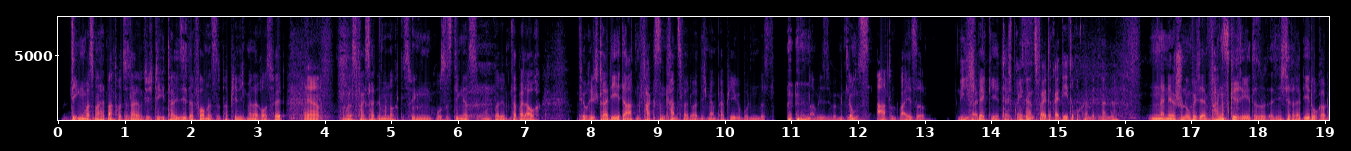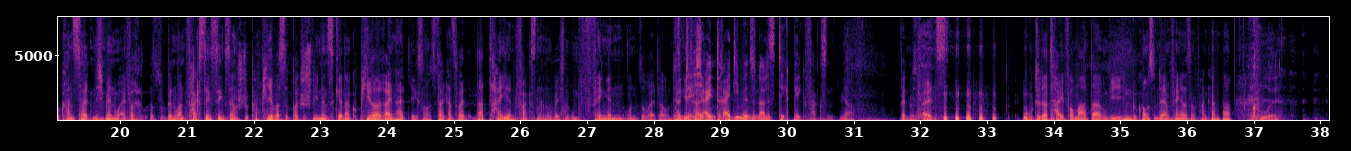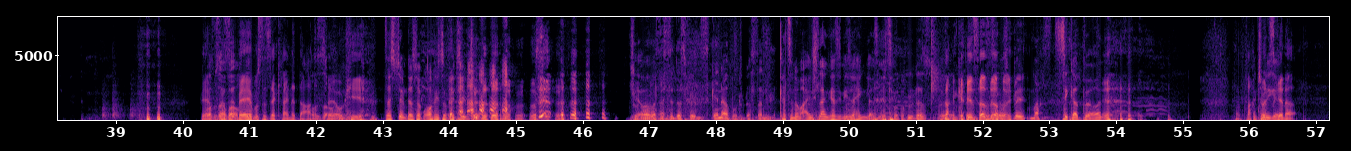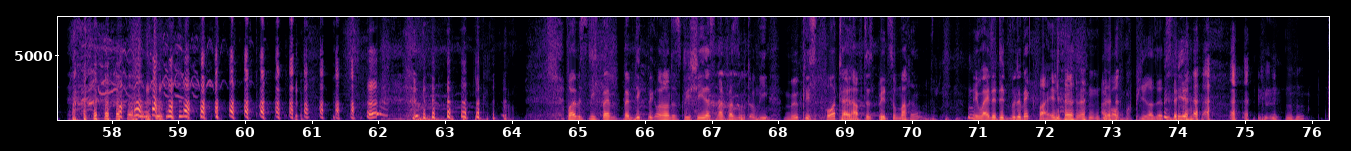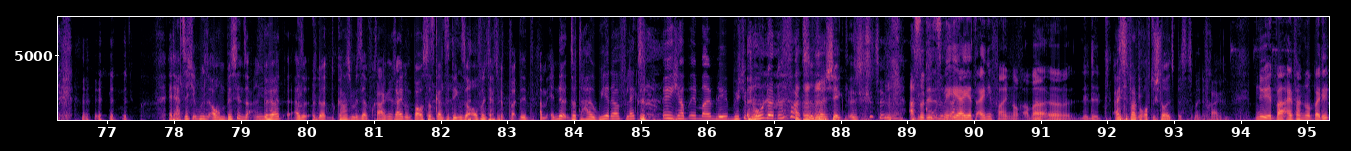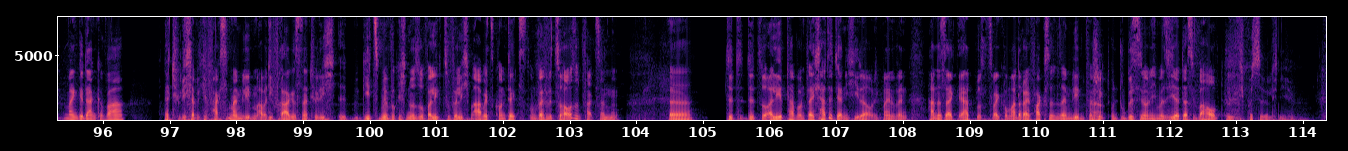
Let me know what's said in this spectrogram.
Ding, was man halt macht, heutzutage natürlich digitalisierte Form, dass das Papier nicht mehr da rausfällt, Ja. aber das Fax halt immer noch deswegen ein großes Ding ist und weil du mittlerweile auch theoretisch 3D-Daten faxen kannst, weil du halt nicht mehr am Papier gebunden bist, aber diese Übermittlungsart und Weise Wie nicht weggeht. Da sprechen dann zwei 3D-Drucker miteinander. Nein, ja, schon irgendwelche Empfangsgeräte, so, also nicht der 3D-Drucker. Du kannst halt nicht mehr nur einfach, also wenn du an Fax denkst, denkst du an ein Stück Papier, was du praktisch wie in einen Scanner-Kopierer rein halt legst. Und heutzutage kannst du halt Dateien faxen in irgendwelchen Umfängen und so weiter. Und Könnte ich halt, ein dreidimensionales Dickpick faxen? ja, wenn du es als gute Dateiformat da irgendwie hinbekommst und der Empfänger das empfangen kann, na, Cool. wäre aber bloß, auch wär ja eine- bloß eine sehr kleine Date, das wäre okay. Das stimmt, das verbraucht nicht so viel Tinte. Ja, aber was ist denn das für ein Scanner, wo du das dann, kannst du noch mal einschlagen, kannst du nicht so hängen lassen. Jetzt. wo du das, äh, Danke, jetzt hast wo du das Bild machst? Sicker Burn. Ein Entschuldige. Flachbildsscanner. Vor allem ist nicht beim, beim Dickpick auch noch das Klischee, dass man versucht, irgendwie möglichst vorteilhaftes Bild zu machen. Ich meine, das würde wegfallen. Einfach auf den Kopierer setzen. Er hat sich übrigens auch ein bisschen so angehört, also du, du kamst mit dieser Frage rein und baust das ganze Ding so auf und ich dachte, was, am Ende ein total weirder Flex. Ich habe in meinem Leben bestimmt hunderte Faxe verschickt. Achso, das ist mir eher jetzt eingefallen noch, aber äh, das- Weißt du, was, worauf du stolz bist, ist meine Frage. Nö, es war einfach nur bei den, mein Gedanke war, natürlich habe ich gefaxt in meinem Leben, aber die Frage ist natürlich, äh, geht's mir wirklich nur so, weil ich zufällig im Arbeitskontext und weil wir zu Hause einen Fax hatten, äh, das, das so erlebt habe und vielleicht hattet ja nicht jeder. Und ich meine, wenn Hannes sagt, er hat bloß 2,3 Faxe in seinem Leben verschickt und du bist dir noch nicht mal sicher, dass überhaupt, Also ich wüsste wirklich nicht.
